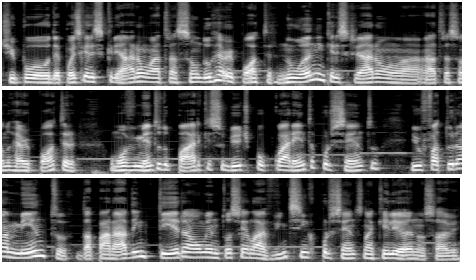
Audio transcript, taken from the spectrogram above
tipo, depois que eles criaram a atração do Harry Potter, no ano em que eles criaram a, a atração do Harry Potter, o movimento do parque subiu, tipo, 40% e o faturamento da parada inteira aumentou, sei lá, 25% naquele ano, sabe?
